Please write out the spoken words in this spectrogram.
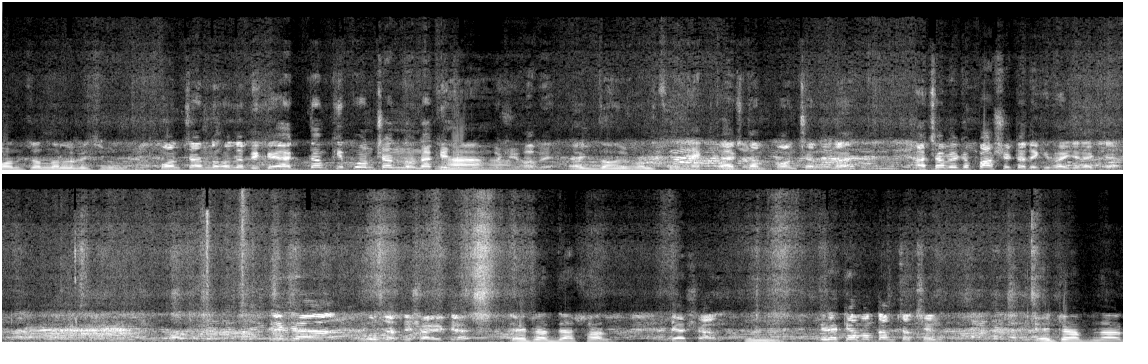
পঞ্চান্ন হলে বেশি বলব পঞ্চান্ন হলে বিক্রি। একদম কি পঞ্চান্ন নাকি একটু হ্যাঁ হ্যাঁ বেশি হবে? হ্যাঁ, একদমই পঞ্চান্ন। একদম পঞ্চান্ন না? আচ্ছা আমরা একটা পাশেটা দেখি ভাইজান একটা। এটা কোন জাতের শাড়ি এটা? এটা দেশাল। দেশাল। এটা কেমন দাম চাচ্ছেন? এটা আপনার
